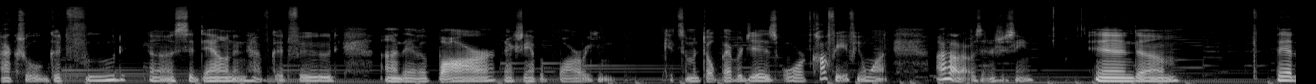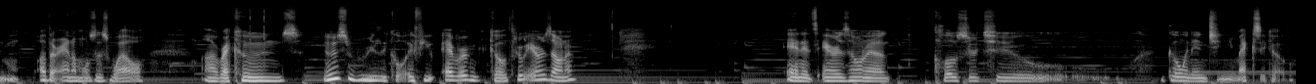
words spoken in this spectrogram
actual good food, uh, sit down and have good food. Uh, they have a bar. They actually have a bar where you can get some adult beverages or coffee if you want. I thought that was interesting. And um, they had other animals as well, uh, raccoons. It was really cool. If you ever go through Arizona, and it's Arizona closer to going into New Mexico.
